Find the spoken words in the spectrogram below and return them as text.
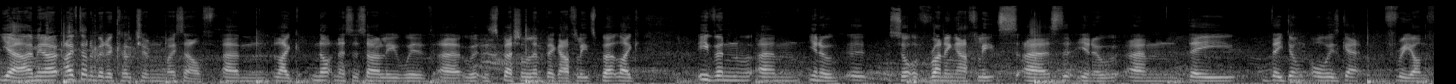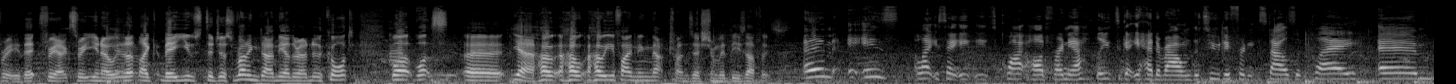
yeah, I mean, I, I've done a bit of coaching myself. Um, like not necessarily with uh, with Special Olympic athletes, but like even um, you know, uh, sort of running athletes. Uh, you know, um, they they don't always get three on three, they- three x three. You know, like they're used to just running down the other end of the court. What what's uh, yeah? How, how how are you finding that transition with these athletes? Um, it is, like you say, it, it's quite hard for any athlete to get your head around the two different styles of play. Um,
